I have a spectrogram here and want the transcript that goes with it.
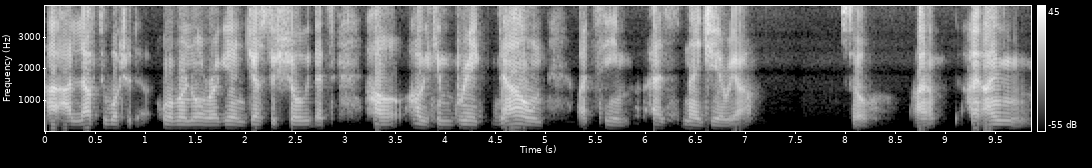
I, love to watch it over and over again just to show that how, how you can break down a team as Nigeria. So um, I, I'm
